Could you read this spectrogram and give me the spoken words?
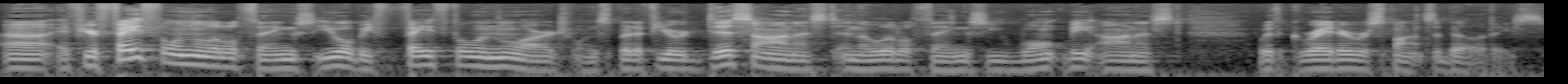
Uh, if you're faithful in the little things, you will be faithful in the large ones. But if you're dishonest in the little things, you won't be honest with greater responsibilities.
